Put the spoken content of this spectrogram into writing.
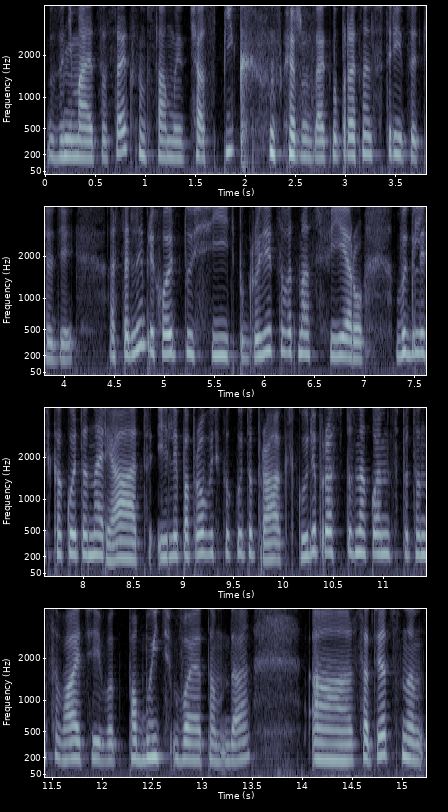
занимается сексом в самый час пик, скажем так, ну, процентов 30 людей. Остальные приходят тусить, погрузиться в атмосферу, выглядеть какой-то наряд, или попробовать какую-то практику, или просто познакомиться, потанцевать и вот побыть в этом, да. А, соответственно,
